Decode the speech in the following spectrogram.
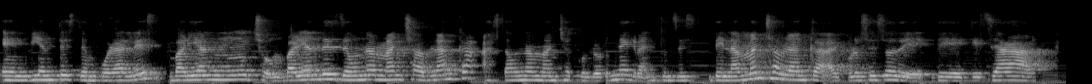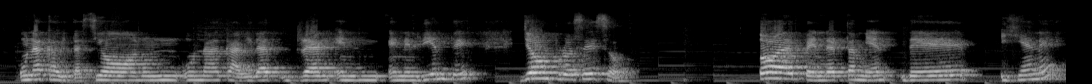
en dientes temporales varían mucho, varían desde una mancha blanca hasta una mancha color negra. Entonces, de la mancha blanca al proceso de, que sea una cavitación, una cavidad real en, en el diente, lleva un proceso. Todo va a depender también de higiene,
